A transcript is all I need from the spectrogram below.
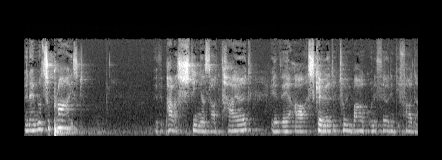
And I'm not surprised that the Palestinians are tired and they are scared to embark on a third intifada.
